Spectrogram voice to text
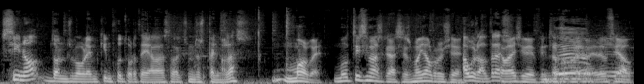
Si no, doncs veurem quin futur té a les eleccions espanyoles. Molt bé. Moltíssimes gràcies, Moia el Roger. A vosaltres. Que vagi bé. Fins la propera. Adéu-siau.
